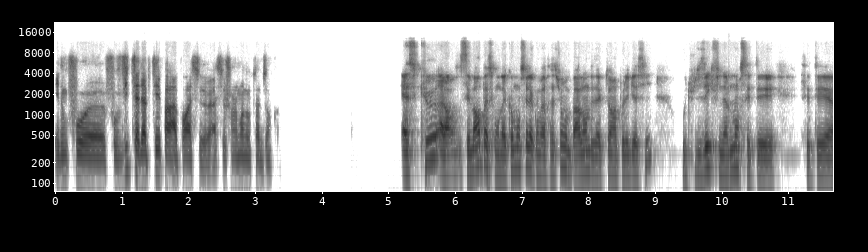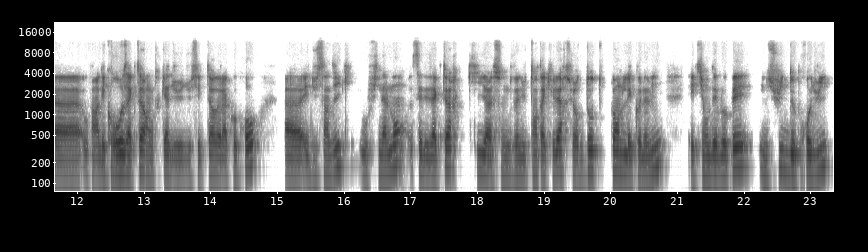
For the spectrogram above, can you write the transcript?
Et donc, il faut, faut, vite s'adapter par rapport à ce, à ce changement dont tu as besoin. Est-ce que, alors c'est marrant parce qu'on a commencé la conversation en parlant des acteurs un peu legacy, où tu disais que finalement c'était c'était euh, enfin les gros acteurs en tout cas du, secteur de la copro euh, et du syndic, où finalement c'est des acteurs qui euh, sont devenus tentaculaires sur d'autres pans de l'économie et qui ont développé une suite de produits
